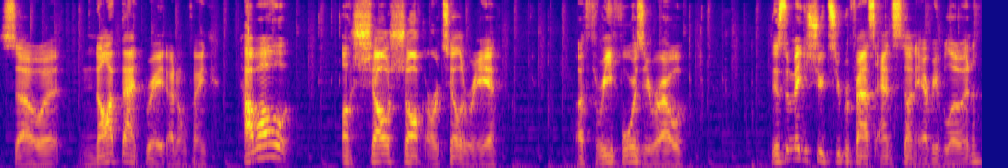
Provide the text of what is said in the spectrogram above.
So, uh, not that great, I don't think. How about a Shell Shock Artillery? A 340. This would make it shoot super fast and stun every balloon.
